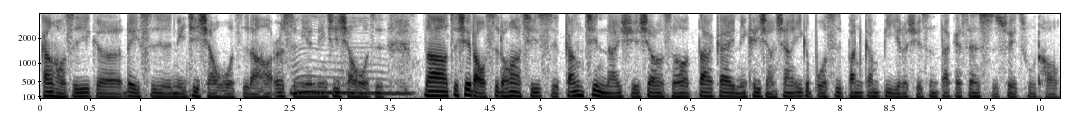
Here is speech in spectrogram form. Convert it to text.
刚好是一个类似。年轻小伙子，然后二十年年轻小伙子，那这些老师的话，其实刚进来学校的时候，大概你可以想象，一个博士班刚毕业的学生，大概三十岁出头。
